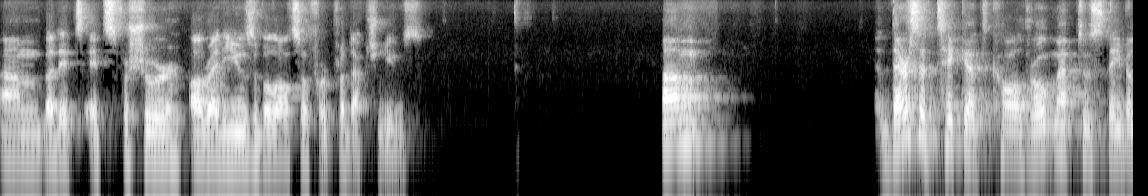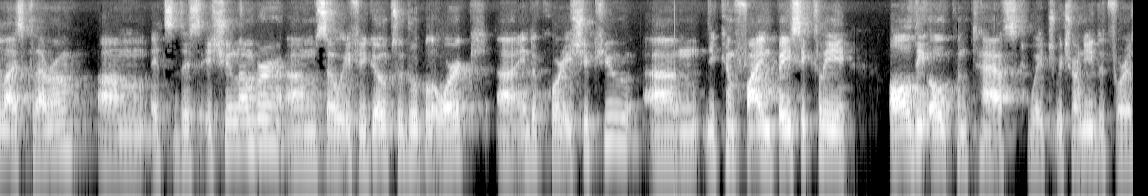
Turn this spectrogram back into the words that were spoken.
um, but it's, it's for sure already usable also for production use. Um, there's a ticket called Roadmap to Stabilize Claro. Um, it's this issue number. Um, so if you go to Drupal.org uh, in the core issue queue, um, you can find basically all the open tasks which, which are needed for a,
